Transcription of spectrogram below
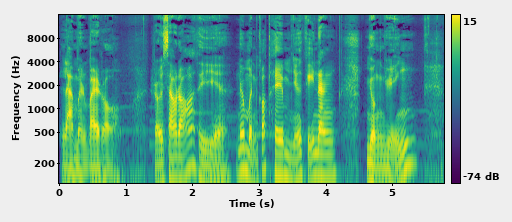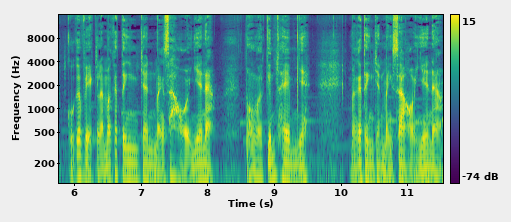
là mình viral. Rồi sau đó thì à, nếu mình có thêm những kỹ năng nhuần nhuyễn của cái việc là marketing trên mạng xã hội như thế nào mọi người kiếm thêm nha. Marketing trên mạng xã hội như thế nào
